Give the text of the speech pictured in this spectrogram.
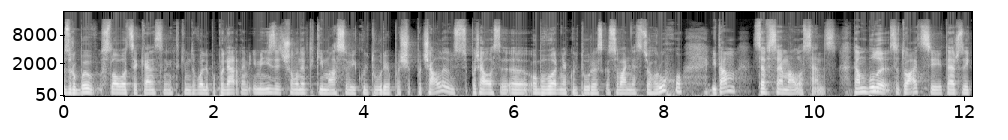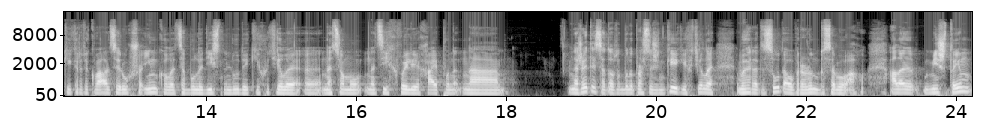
зробив слово це кенселінг таким доволі популярним. І мені здається, що вони в такій масовій культурі почали. Почалося е, обговорення культури скасування з цього руху, і там це все мало сенс. Там були ситуації, теж за які критикували цей рух, що інколи це були дійсно люди, які хотіли е, на цьому на цій хвилі хайпу на нажитися, тобто були просто жінки, які хотіли виграти суд або привернути до себе увагу. Але між тим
